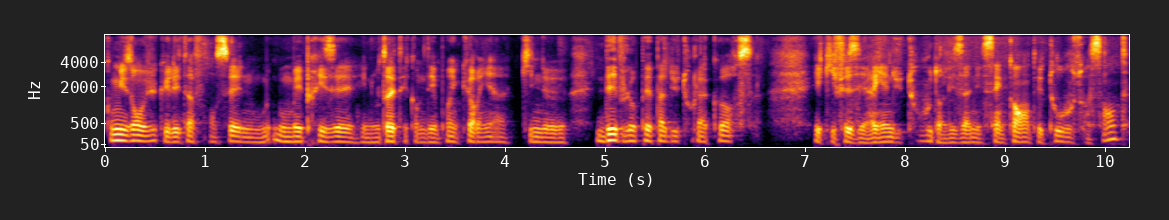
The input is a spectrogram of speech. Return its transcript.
Comme ils ont vu que l'État français nous, méprisait et nous traitait comme des moins que rien, qui ne développait pas du tout la Corse et qui faisait rien du tout dans les années 50 et tout, 60,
